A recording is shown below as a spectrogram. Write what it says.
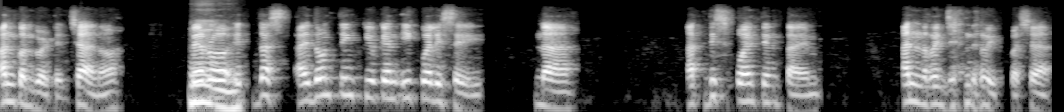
unconverted siya, no? Pero Mm. it does, I don't think you can equally say na at this point in time, unregenerate pa siya.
